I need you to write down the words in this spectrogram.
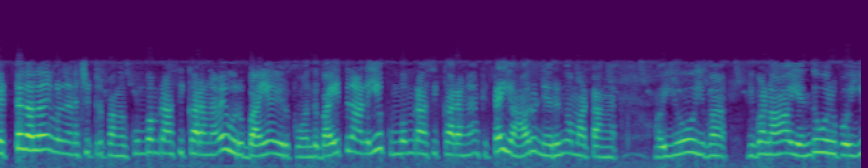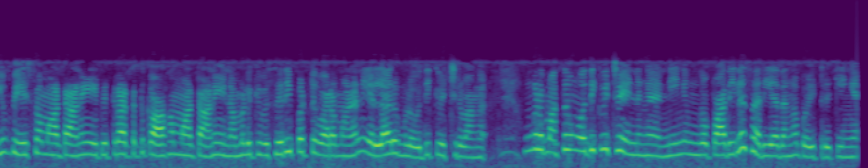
கெட்டதா தான் இவங்க நினைச்சிட்டு இருப்பாங்க. கும்பம் ராசிக்காரங்கனாவே ஒரு பயம் இருக்கும். அந்த பயத்தினாலேயே கும்பம் ராசிக்காரங்க கிட்ட யாரும் நெருங்க மாட்டாங்க. ஐயோ இவன் இவனா எந்த ஒரு பொய்யும் பேச மாட்டானே பித்திராட்டத்துக்கு ஆக மாட்டானே நம்மளுக்கு இவ சரிப்பட்டு வரமாட்டான்னு எல்லாரும் உங்களை ஒதுக்கி வச்சிருவாங்க. உங்களை மத்தவங்க ஒதுக்கி வச்சா என்னங்க? நீங்க உங்க பாதையில சரியாதாங்க போயிட்டு இருக்கீங்க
